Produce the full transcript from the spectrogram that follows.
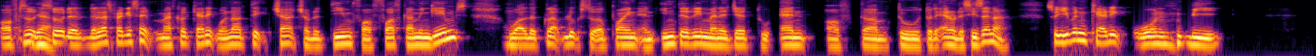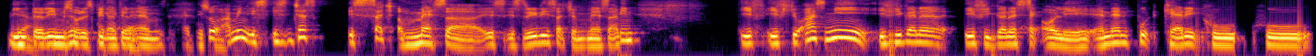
of so yeah. so the, the last practice said Michael Carrick will now take charge of the team for forthcoming games mm. while the club looks to appoint an interim manager to end of um, to to the end of the season. Uh. So even Carrick won't be interim, yeah, so to speak, until the end. So I mean it's it's just it's such a mess. Uh. It's it's really such a mess. I mean if if you ask me if you're gonna if you're gonna sack Ole and then put Carrick who who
